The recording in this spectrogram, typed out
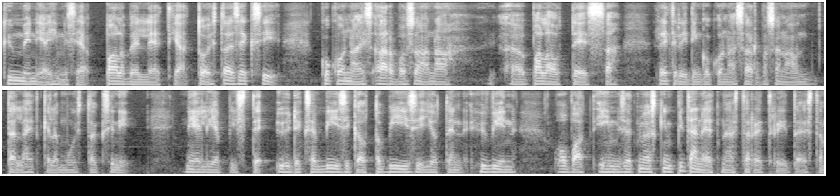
kymmeniä ihmisiä palvelleet ja toistaiseksi kokonaisarvosana palautteessa retriitin kokonaisarvosana on tällä hetkellä muistaakseni 4,95 kautta 5, joten hyvin ovat ihmiset myöskin pitäneet näistä retriiteistä.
